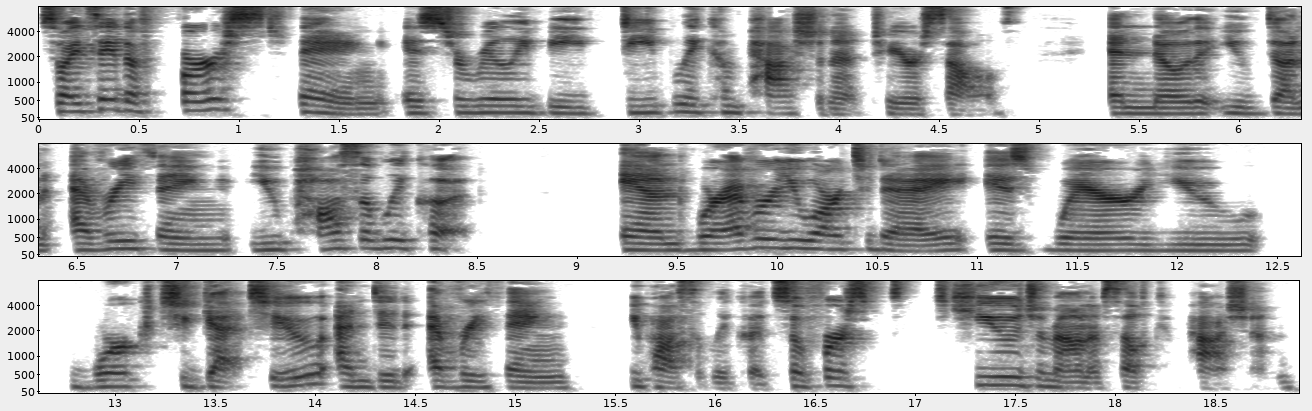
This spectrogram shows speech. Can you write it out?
So, I'd say the first thing is to really be deeply compassionate to yourself and know that you've done everything you possibly could. And wherever you are today is where you work to get to and did everything you possibly could. So, first, huge amount of self compassion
